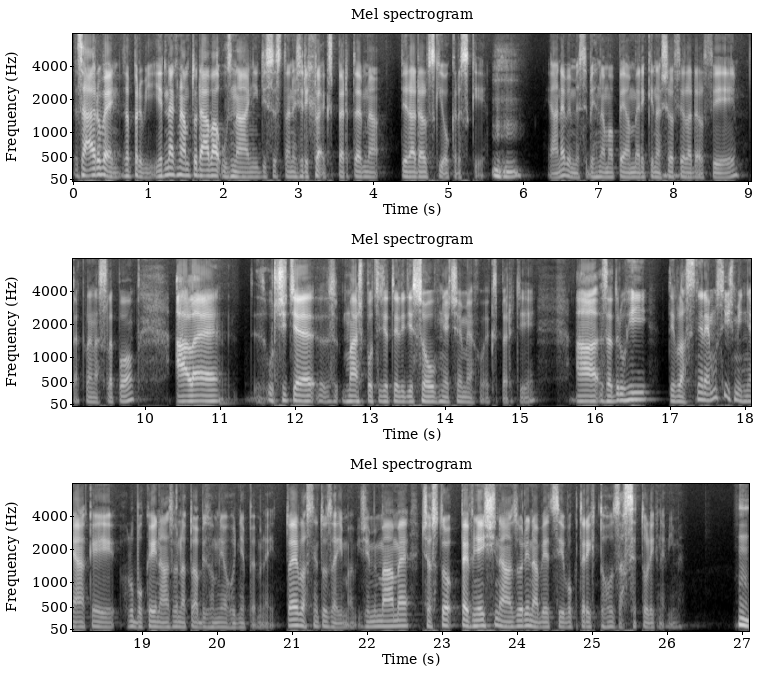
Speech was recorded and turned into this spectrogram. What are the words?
zároveň, za prvý, jednak nám to dává uznání, když se staneš rychle expertem na filadelfské okrsky. Mm-hmm. Já nevím, jestli bych na mapě Ameriky našel Filadelfii, takhle naslepo, ale určitě máš pocit, že ty lidi jsou v něčem jako experti. A za druhý, ty vlastně nemusíš mít nějaký hluboký názor na to, abys ho měl hodně pevný. To je vlastně to zajímavé, že my máme často pevnější názory na věci, o kterých toho zase tolik nevíme. Hm.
